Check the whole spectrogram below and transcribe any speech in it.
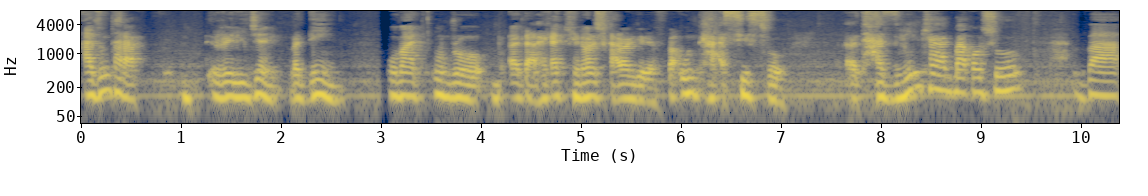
از اون طرف ریلیجن و دین اومد اون رو در حقیقت کنارش قرار گرفت و اون تأسیس رو تضمین کرد بقاشو و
